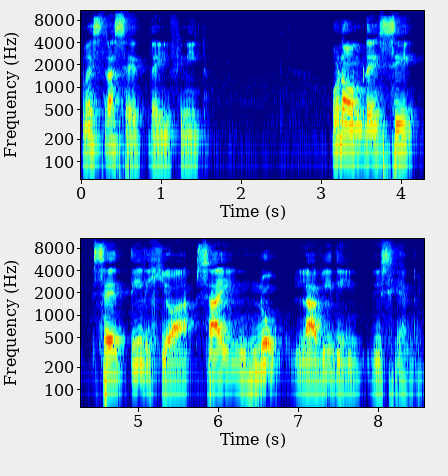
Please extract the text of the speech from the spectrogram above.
nuestra sed de infinito. Un hombre sí se dirigió a Sai Nu Lavidin diciéndole,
